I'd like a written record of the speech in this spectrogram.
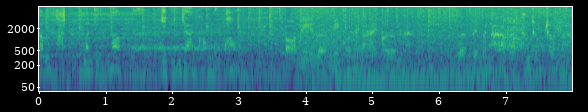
สัมผัส มันอยู่นอกเหนือจิตวิญญาณของหลวงพ่อตอนนี้เริ่มมีคนตายเพิ่มครับ เริ่มเป็นปัญหาของทั้งชุมชนแล้ว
